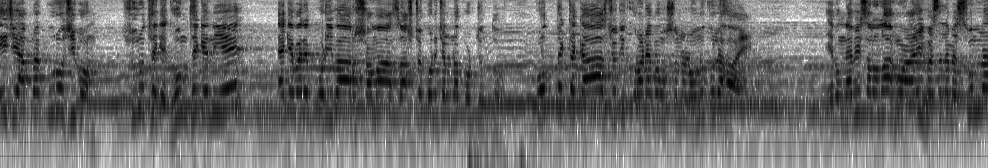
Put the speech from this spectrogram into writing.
এই যে আপনার পুরো জীবন, শুরু থেকে ঘুম থেকে নিয়ে একেবারে পরিবার, সমাজ, রাষ্ট্র পরিচালনা পর্যন্ত, প্রত্যেকটা কাজ যদি কোরআন এবং সুন্নার অনুকূলে হয় এবং নবী সাল্লাহ আলী হাসলামের সুন্না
